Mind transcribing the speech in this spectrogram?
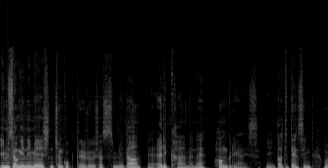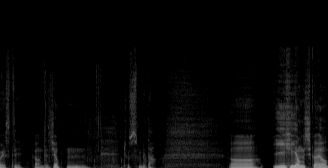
임성희 님의 신청곡 들으셨습니다. 네, 에릭 칼맨의 Hungry Eyes. 이 더티 댄싱 OST 가운데죠. 음. 좋습니다. 어, 이희영 씨가요.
